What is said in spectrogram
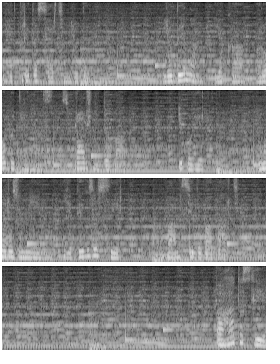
і відкрита серцем людина. Людина, яка робить для нас справжні дива. І повірте, ми розуміємо, яких зусиль вам ці дива варті. Багато слів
